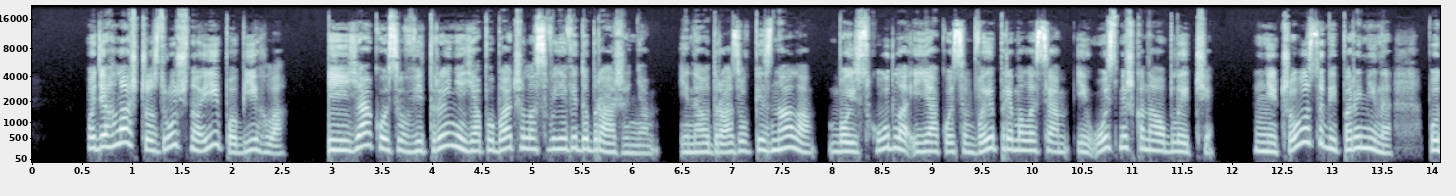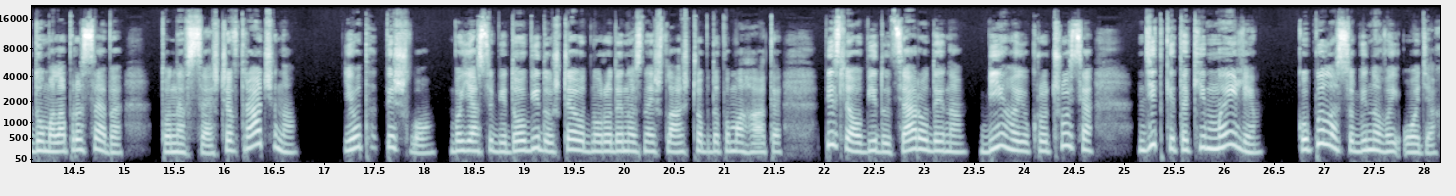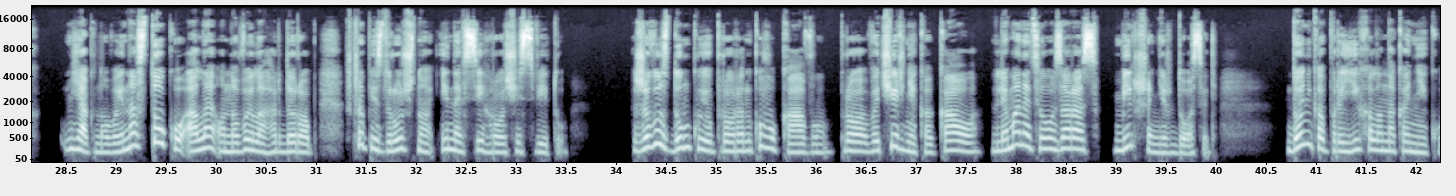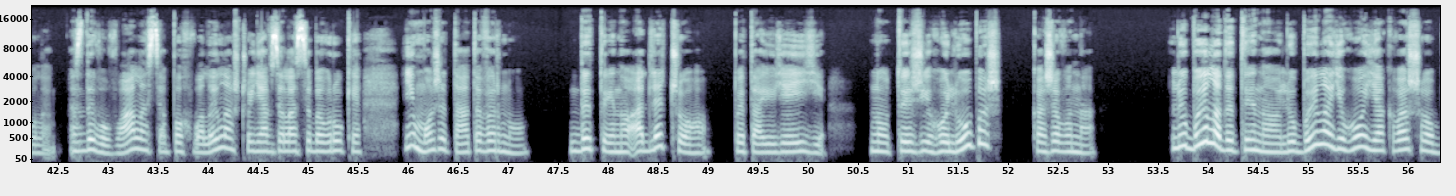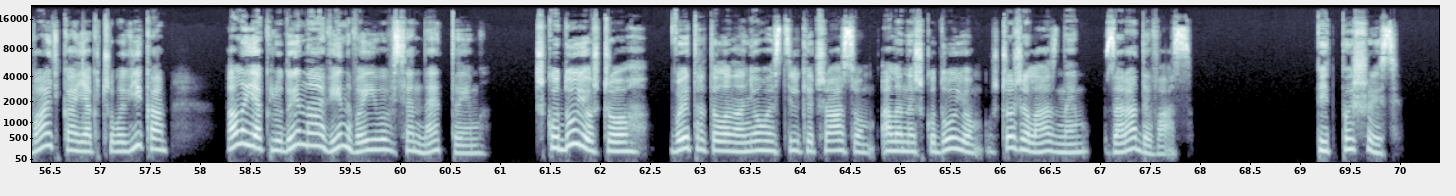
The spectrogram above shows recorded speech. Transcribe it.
Одягла що зручно і побігла. І якось у вітрині я побачила своє відображення і не одразу впізнала, бо і схудла, і якось випрямилася, і усмішка на обличчі. Нічого собі переміни, подумала про себе, то не все ще втрачено. І от пішло, бо я собі до обіду ще одну родину знайшла, щоб допомагати. Після обіду ця родина, бігаю, кручуся, дітки такі милі, купила собі новий одяг. Як новий на стоку, але оновила гардероб, щоб і зручно, і не всі гроші світу. Живу з думкою про ранкову каву, про вечірнє какао. Для мене цього зараз більше, ніж досить. Донька приїхала на канікули, здивувалася, похвалила, що я взяла себе в руки, і, може, тата верну. Дитино, а для чого? питаю я її. Ну, ти ж його любиш? каже вона. Любила, дитино, любила його як вашого батька, як чоловіка, але як людина він виявився не тим. Шкодую, що витратила на нього стільки часу, але не шкодую, що жила з ним заради вас. Підпишись.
